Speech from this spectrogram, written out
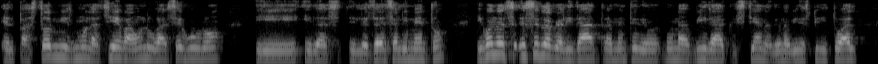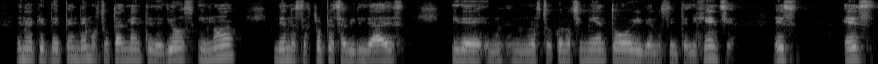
el pastor mismo las lleva a un lugar seguro y, las, les da ese alimento. Y bueno, esa es la realidad realmente de una vida cristiana, de una vida espiritual, en el que dependemos totalmente de Dios y no de nuestras propias habilidades y de nuestro conocimiento y de nuestra inteligencia. Es, es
